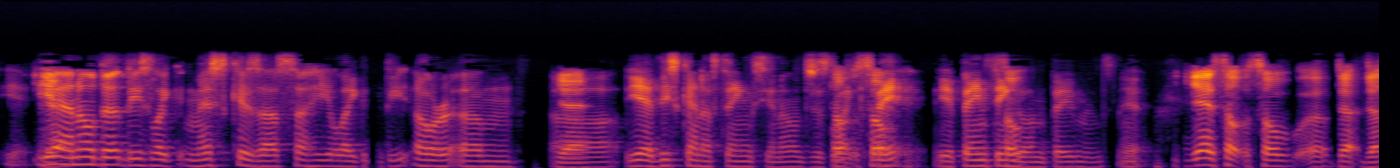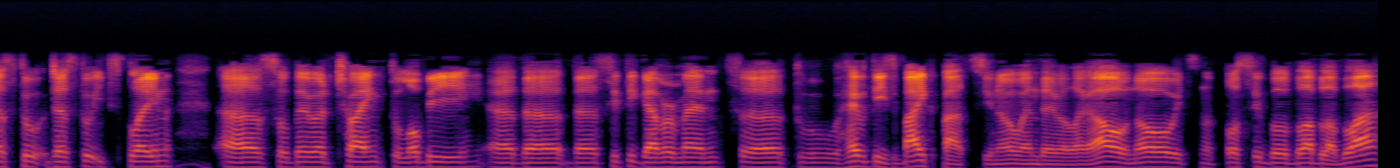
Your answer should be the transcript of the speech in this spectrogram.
yeah, yeah, I know that these like Mestské zásahy, like the or um yeah uh, yeah. these kind of things you know just so, like so, pa- yeah, painting so, on pavements yeah. Yeah so so uh, ju- just to just to explain uh, so they were trying to lobby uh, the the city government uh, to have these bike paths you know and they were like oh no it's not possible blah blah blah.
